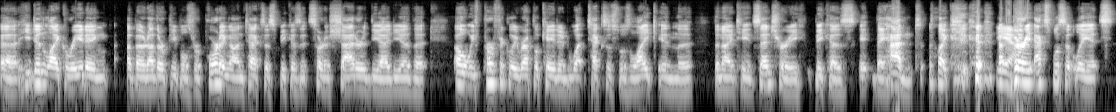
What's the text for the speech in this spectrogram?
Uh, he didn't like reading about other people's reporting on Texas because it sort of shattered the idea that oh we've perfectly replicated what Texas was like in the the 19th century because it, they hadn't like Yeah. very explicitly it's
